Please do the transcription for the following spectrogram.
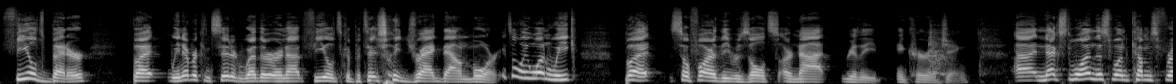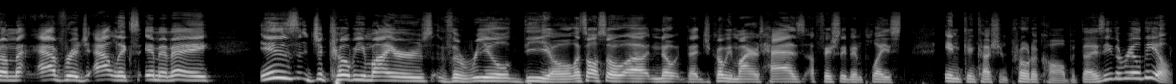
Fields better, but we never considered whether or not Fields could potentially drag down Moore. It's only one week, but so far the results are not really encouraging. Uh, next one, this one comes from Average Alex MMA. Is Jakobi Meyers the real deal? Let's also uh, note that Jakobi Meyers has officially been placed in concussion protocol, but uh, is he the real deal?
